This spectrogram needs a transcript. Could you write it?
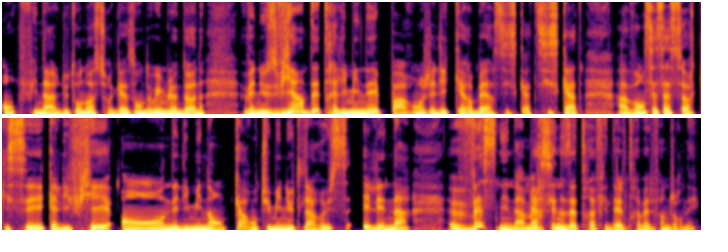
en finale du tournoi sur gazon de Wimbledon. Vénus vient d'être éliminée par Angélique Kerber 6-4, 6-4. Avant, c'est sa sœur qui s'est qualifiée en éliminant 48 minutes la russe Elena Vesnina. Merci de nous être fidèles. Très belle fin de journée.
